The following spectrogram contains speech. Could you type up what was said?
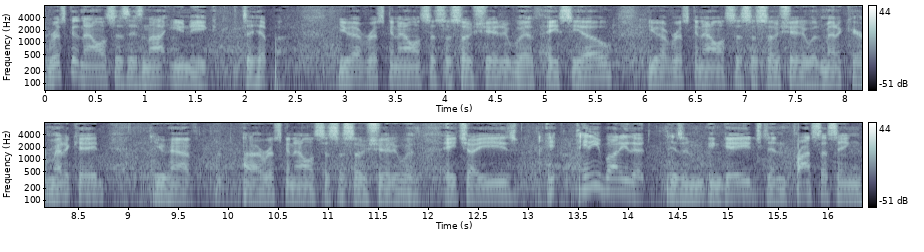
risk risk analysis is not unique to HIPAA. You have risk analysis associated with ACO. You have risk analysis associated with Medicare, Medicaid. You have uh, risk analysis associated with HIEs. Anybody that is in, engaged in processing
